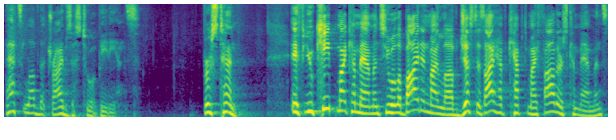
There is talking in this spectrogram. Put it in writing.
That's love that drives us to obedience. Verse 10 if you keep my commandments, you will abide in my love, just as I have kept my Father's commandments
